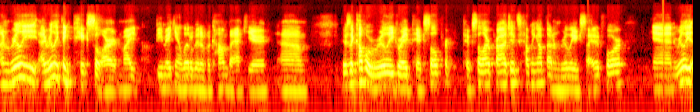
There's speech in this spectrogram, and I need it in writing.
I'm really, I really think pixel art might be making a little bit of a comeback here. Um, there's a couple really great pixel pixel art projects coming up that I'm really excited for, and really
